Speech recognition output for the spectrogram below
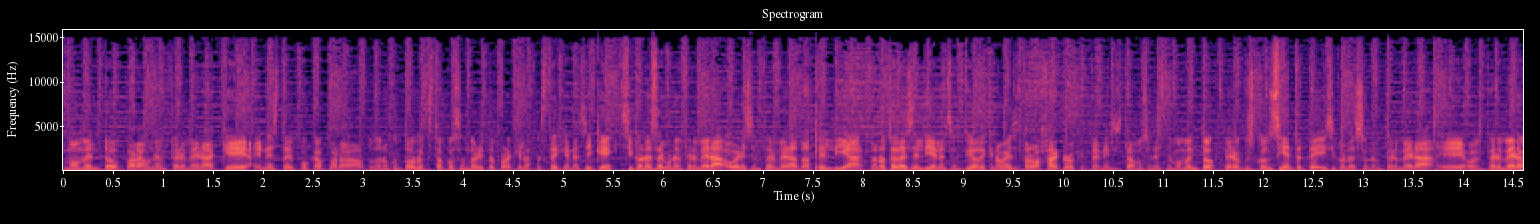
momento para una enfermera que en esta época para, pues bueno, con todo lo que está pasando ahorita para que la festejen. Así que si conoces alguna enfermera o eres enfermera, date el día, no, no te des el día en el sentido de que no vayas a trabajar, creo que te necesitamos en este momento, pero pues consiéntete y si conoces a una enfermera eh, o enfermera,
